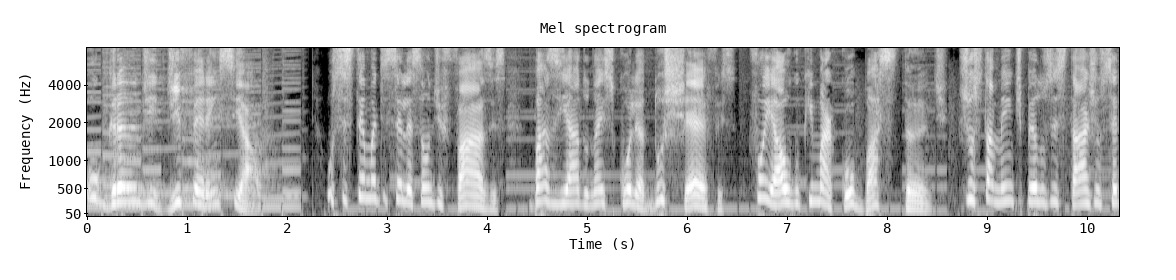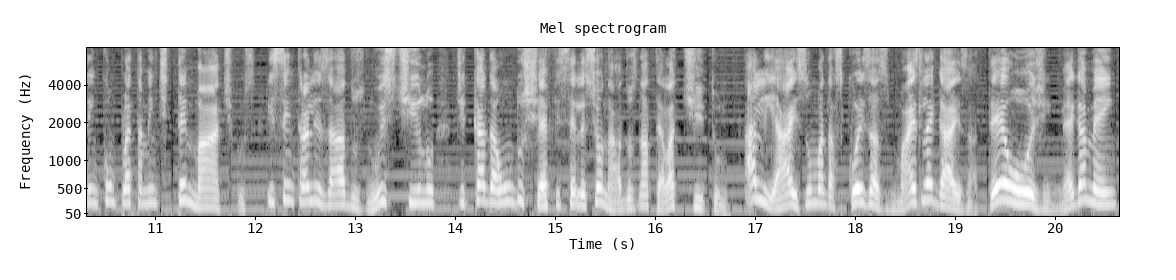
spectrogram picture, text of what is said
O grande diferencial o sistema de seleção de fases, baseado na escolha dos chefes, foi algo que marcou bastante. Justamente pelos estágios serem completamente temáticos e centralizados no estilo de cada um dos chefes selecionados na tela título. Aliás, uma das coisas mais legais até hoje em Mega Man,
